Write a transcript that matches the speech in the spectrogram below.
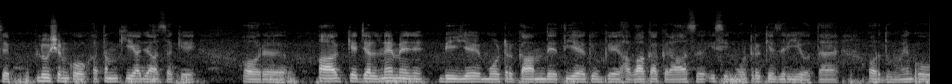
से पोल्यूशन को ख़त्म किया जा सके। और आग के जलने में भी ये मोटर काम देती है क्योंकि हवा का क्रास इसी मोटर के ज़रिए होता है और धुएँ को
